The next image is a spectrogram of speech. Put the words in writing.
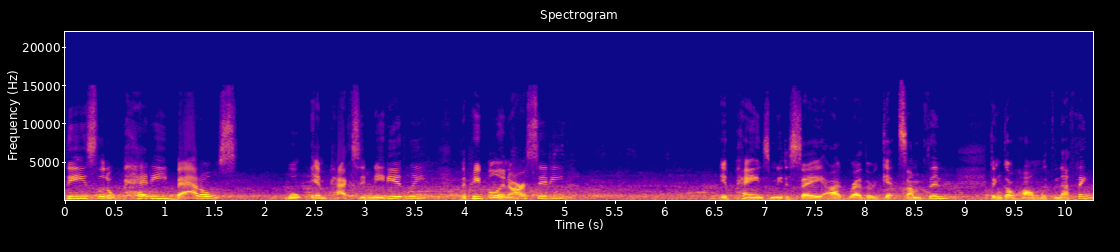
these little petty battles will impact immediately the people in our city. It pains me to say I'd rather get something than go home with nothing.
